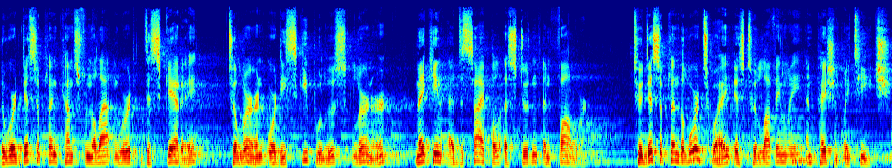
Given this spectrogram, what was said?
The word discipline comes from the Latin word discere, to learn, or discipulus, learner, making a disciple a student and follower. To discipline the Lord's way is to lovingly and patiently teach.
